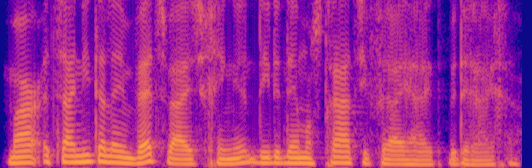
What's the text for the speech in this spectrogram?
Maar het zijn niet alleen wetswijzigingen die de demonstratievrijheid bedreigen.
